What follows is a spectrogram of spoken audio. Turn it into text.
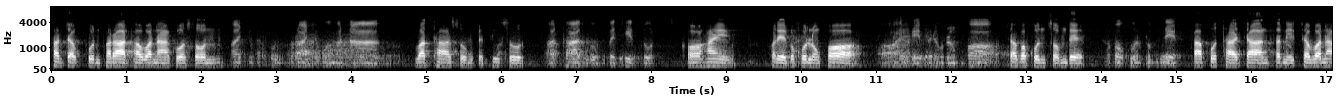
ท่านเจ้าคุณพระราชภาวนาโกศลพระเจุคุณพระราชวงศ์นา วัดท่าทรงเป็นที่สุด วัดท่าสูงเป็นที่สุด ขอให้พระเดชพระคุณหลวงพ่อ ขอให้เดชพระคุณหลวงพ่อ เจ้าพระคุณสมเด็จพระพระคุณสมเด็จ พระพุทธาจารย์ สนิทชวนา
